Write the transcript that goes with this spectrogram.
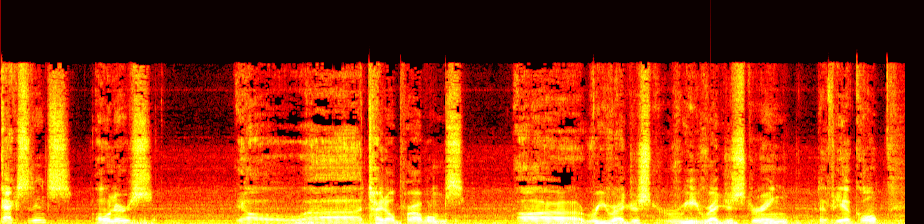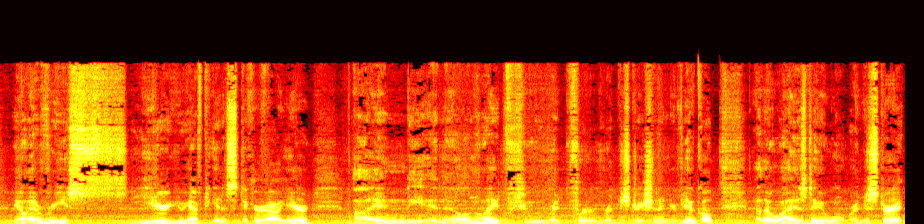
accidents, owners, you know, uh, title problems, uh, re-register, re-registering the vehicle. You know, every year you have to get a sticker out here uh, in the in Illinois to for registration on your vehicle. Otherwise, they won't register it,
